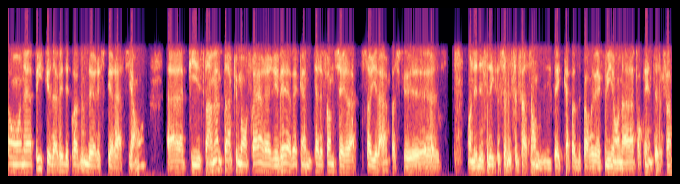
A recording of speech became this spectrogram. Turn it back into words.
on a appris qu'il avait des problèmes de respiration. puis c'est en même temps que mon frère arrivait avec un téléphone cellulaire parce que on a décidé que sur cette façon, il était capable de parler avec lui. On a apporté un téléphone.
